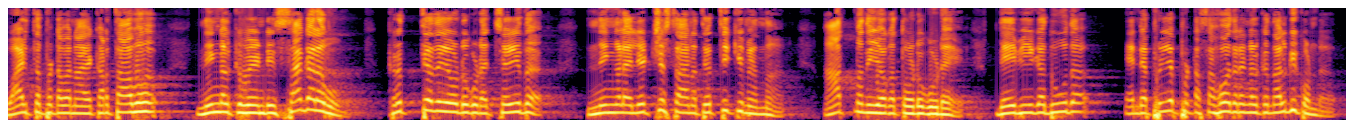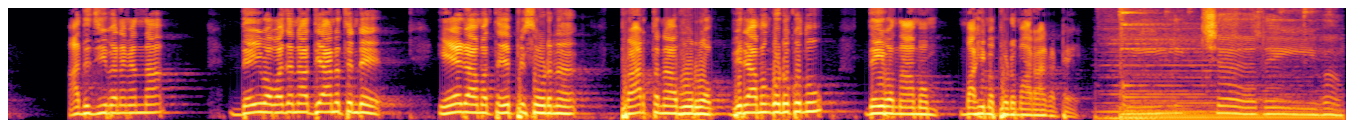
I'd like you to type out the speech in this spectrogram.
വാഴ്ത്തപ്പെട്ടവനായ കർത്താവ് നിങ്ങൾക്ക് വേണ്ടി സകലവും കൃത്യതയോടുകൂടെ ചെയ്ത് നിങ്ങളെ ലക്ഷ്യസ്ഥാനത്ത് എത്തിക്കുമെന്ന് ആത്മനിയോഗത്തോടുകൂടെ ദൈവിക ദൂത് എന്റെ പ്രിയപ്പെട്ട സഹോദരങ്ങൾക്ക് നൽകിക്കൊണ്ട് അതിജീവനമെന്ന ദൈവവചനാധ്യാനത്തിന്റെ ഏഴാമത്തെ എപ്പിസോഡിന് പ്രാർത്ഥനാപൂർവം വിരാമം കൊടുക്കുന്നു. ദൈവനാമം മഹിമപ്പെടുമാറാകട്ടെ. വിളിച്ച ദൈവം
